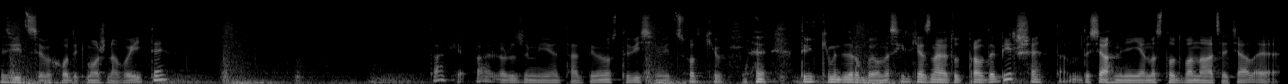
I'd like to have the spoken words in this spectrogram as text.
Звідси виходить, можна вийти. Так, я правильно розумію. Так, 98%. Трішки ми не зробили. Наскільки я знаю, тут правда більше. Там досягнення є на 112, але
